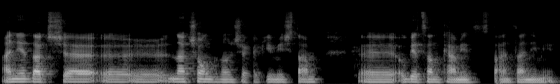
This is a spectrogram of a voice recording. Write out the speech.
a nie dać się naciągnąć jakimiś tam obiecankami tanimi.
